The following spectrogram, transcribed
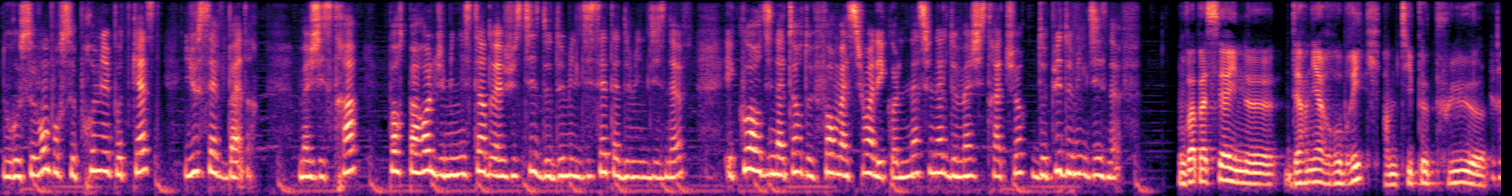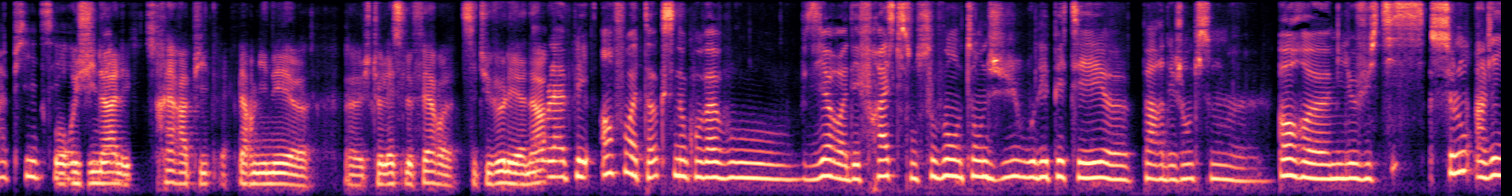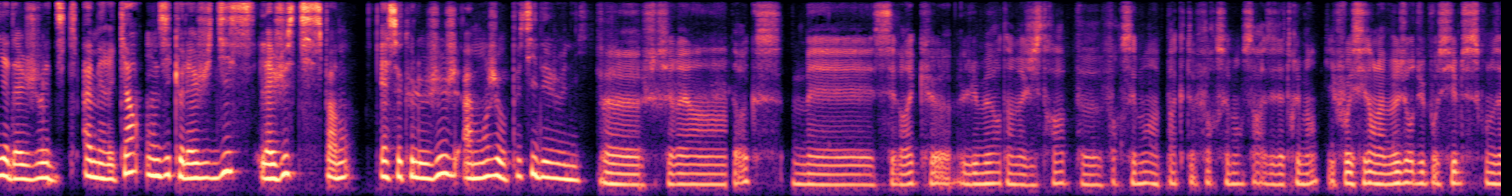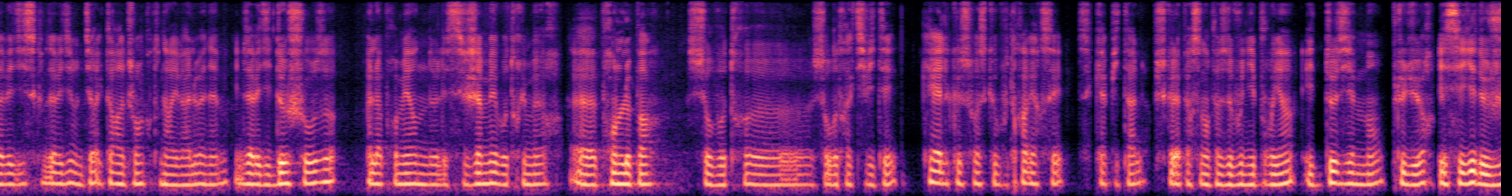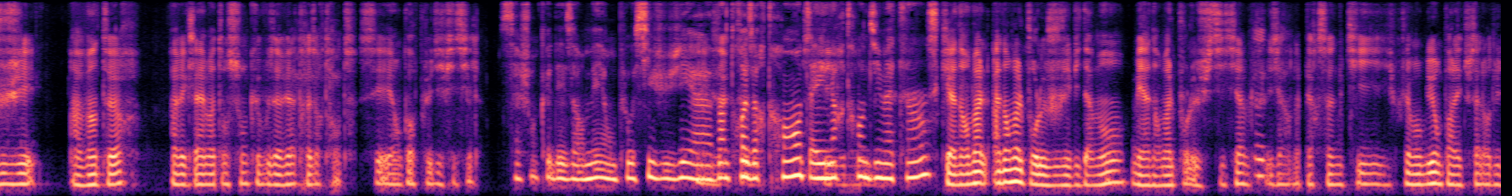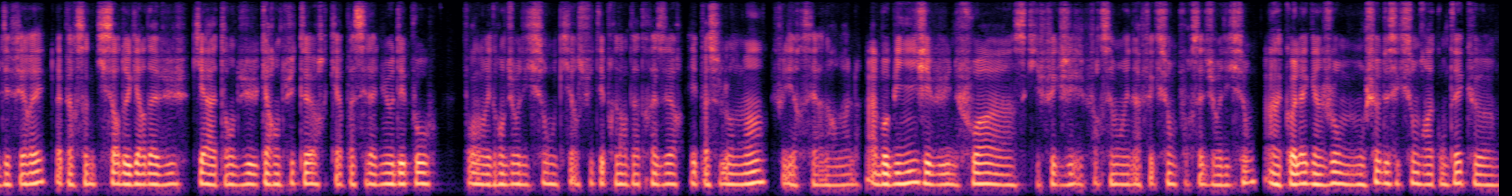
Nous recevons pour ce premier podcast Youssef Badr, magistrat, porte-parole du ministère de la Justice de 2017 à 2019 et coordinateur de formation à l'École nationale de magistrature depuis 2019. On va passer à une dernière rubrique un petit peu plus euh, Rapide, originale et très rapide pour terminer. euh, euh, je te laisse le faire euh, si tu veux, Léana. On l'a appelé Info Atox, donc on va vous dire des phrases qui sont souvent entendues ou répétées euh, par des gens qui sont euh, hors euh, milieu justice. Selon un vieil adage juridique américain, on dit que la justice, la justice pardon, est ce que le juge a mangé au petit déjeuner. Euh, je dirais un tox, mais c'est vrai que l'humeur d'un magistrat peut forcément impacte forcément sa des êtres humains. Il faut essayer dans la mesure du possible, c'est ce qu'on nous avait dit, ce que nous avait dit notre directeur adjoint quand on arrivait à l'ENM. Il nous avait dit deux choses. La première, ne laissez jamais votre humeur euh, prendre le pas sur votre, euh, sur votre activité. Quel que soit ce que vous traversez, c'est capital, puisque la personne en face de vous n'y est pour rien. Et deuxièmement, plus dur, essayez de juger à 20h avec la même attention que vous avez à 13h30. C'est encore plus difficile. Sachant que désormais, on peut aussi juger à Exactement. 23h30, à Et- 1h30 du matin. Ce qui est anormal, anormal pour le juge évidemment, mais anormal pour le justiciable. Je veux dire, la personne qui, j'avais oublié, on parlait tout à l'heure du déféré, la personne qui sort de garde à vue, qui a attendu 48 heures, qui a passé la nuit au dépôt pendant les grandes juridictions, qui ensuite est présentée à 13 heures et passe le lendemain, je veux dire, c'est anormal. À Bobigny, j'ai vu une fois, ce qui fait que j'ai forcément une affection pour cette juridiction. Un collègue, un jour, mon chef de section me racontait que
